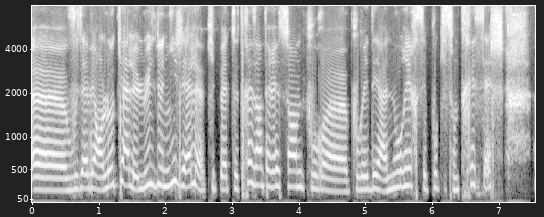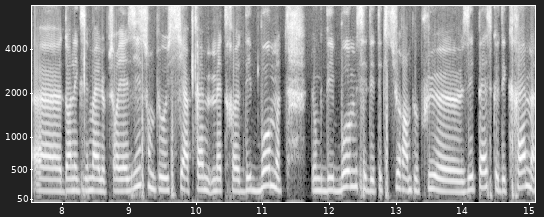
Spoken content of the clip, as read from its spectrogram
Euh, vous avez en local l'huile de nigel qui peut être très intéressante pour euh, pour aider à nourrir ces peaux qui sont très sèches dans l'eczéma et le psoriasis. On peut aussi après mettre des baumes. Donc des baumes, c'est des textures un peu plus épaisses que des crèmes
